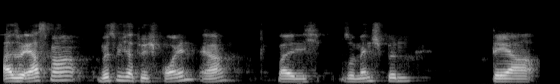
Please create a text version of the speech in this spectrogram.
Also erstmal würde es mich natürlich freuen, ja, weil ich so ein Mensch bin, der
